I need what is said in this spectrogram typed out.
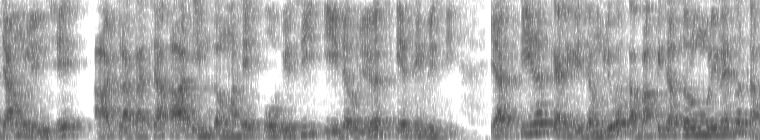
ज्या मुलींचे आठ लाखाच्या आत इन्कम आहे ओबीसी ईडब्ल्यू एस एसीबीसी या तीनच कॅटेगरीच्या मुली बरं का? बाकीच्या सर्व मुली नाहीत बरं का?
